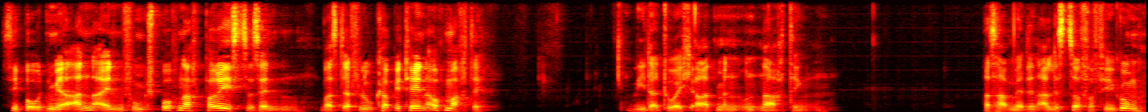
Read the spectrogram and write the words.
Sie boten mir an, einen Funkspruch nach Paris zu senden, was der Flugkapitän auch machte. Wieder durchatmen und nachdenken. Was haben wir denn alles zur Verfügung?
